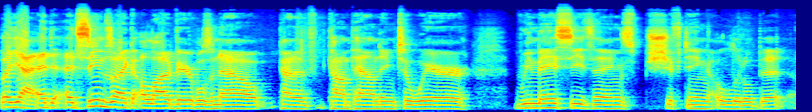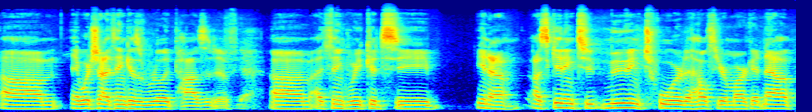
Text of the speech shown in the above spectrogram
but yeah, it, it seems like a lot of variables are now kind of compounding to where we may see things shifting a little bit, um, which I think is really positive. Um, I think we could see, you know, us getting to moving toward a healthier market. Now,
